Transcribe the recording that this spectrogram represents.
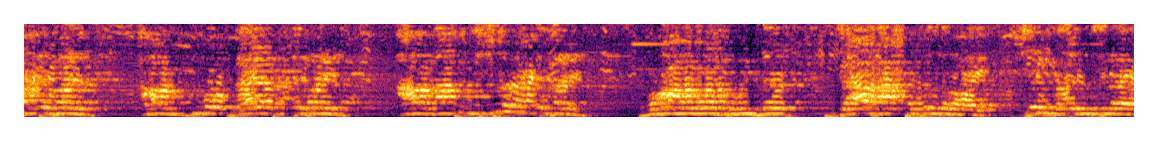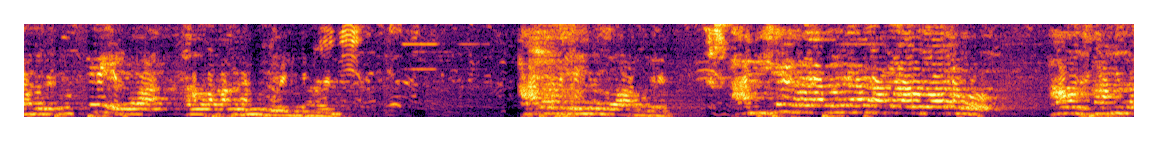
থাকতে পারেন, আমার যুবক ভাইরা থাকতে পারেন, আমার মাতৃ শিশুরা থাকতে পারেন, মহান আল্লাহ বুঝদের যার হাত পছন্দ হয়, সেই হাতের মুসিলায় আমাদের প্রত্যেকের দোয়া আল্লাহ পাকে কবুল করে দিতে পারেন। আপনারা সেই জন্য দোয়া করবেন। আমি বিশেষভাবে আপনাদের কাছে আজকে আরও দোয়া করব। আমাদের স্বাধীনতা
